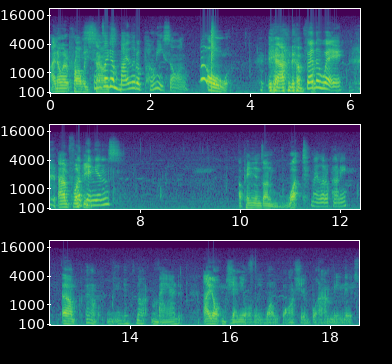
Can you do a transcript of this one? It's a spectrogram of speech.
I know it probably Sounds sounds, like a My Little Pony song. no. Yeah, I'm, By the way, I'm fucking opinions. Opinions on what? My Little Pony. Um, oh, it's not bad. I don't genuinely want to watch it, but I mean it's.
